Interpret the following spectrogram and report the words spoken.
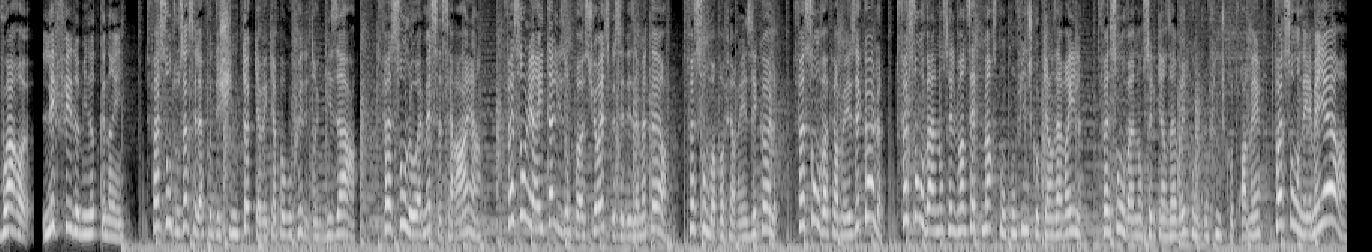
Voire euh, l'effet domino de conneries. De toute façon, tout ça c'est la faute des Shintok avec à pas bouffer des trucs bizarres. De toute façon, l'OMS ça sert à rien. De toute façon, les Rital ils ont pas assuré ce que c'est des amateurs. De toute façon, on va pas fermer les écoles. De toute façon, on va fermer les écoles. De toute façon, on va annoncer le 27 mars qu'on confine jusqu'au 15 avril. De toute façon, on va annoncer le 15 avril qu'on confine jusqu'au 3 mai. De toute façon, on est les meilleurs.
